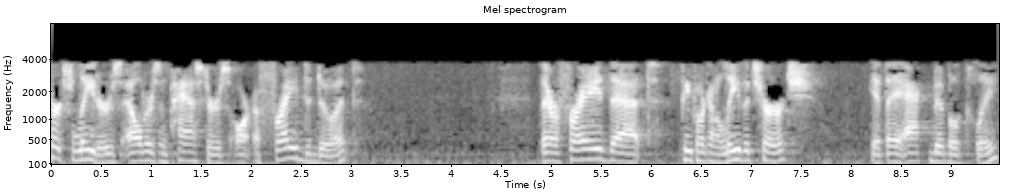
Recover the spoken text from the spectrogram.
church leaders, elders, and pastors are afraid to do it. They're afraid that people are going to leave the church if they act biblically.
